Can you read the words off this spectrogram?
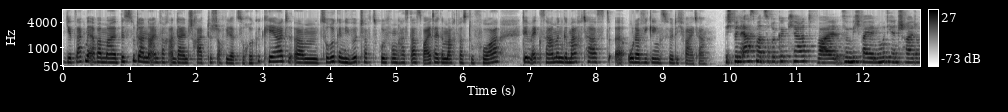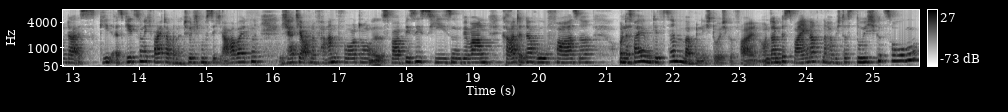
Jetzt sag mir aber mal, bist du dann einfach an deinen Schreibtisch auch wieder zurückgekehrt, ähm, zurück in die Wirtschaftsprüfung, hast das weitergemacht, was du vor dem Examen gemacht hast, äh, oder wie ging es für dich weiter? Ich bin erstmal zurückgekehrt, weil für mich war ja nur die Entscheidung da, es geht, es geht so nicht weiter, aber natürlich musste ich arbeiten. Ich hatte ja auch eine Verantwortung, es war Busy Season, wir waren gerade in der Hochphase und das war ja im Dezember bin ich durchgefallen. Und dann bis Weihnachten habe ich das durchgezogen.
